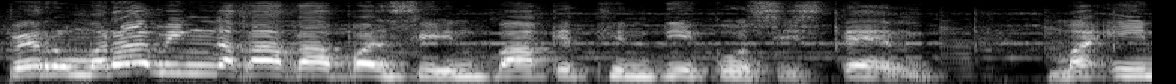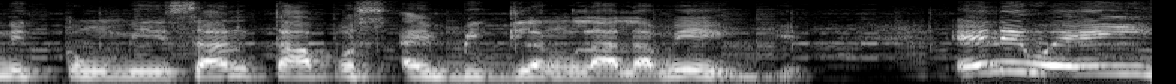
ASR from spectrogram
Pero maraming nakakapansin bakit hindi consistent. Mainit kung minsan tapos ay biglang lalamig. Anyway,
